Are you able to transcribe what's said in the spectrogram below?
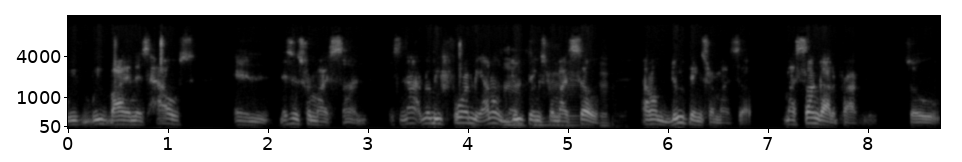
we we buying this house, and this is for my son. It's not really for me. I don't do things for myself. I don't do things for myself. My son got a property, so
